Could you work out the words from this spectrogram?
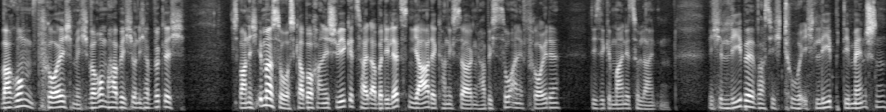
Warum freue ich mich? Warum habe ich, und ich habe wirklich, es war nicht immer so, es gab auch eine schwierige Zeit, aber die letzten Jahre, kann ich sagen, habe ich so eine Freude, diese Gemeinde zu leiten. Ich liebe, was ich tue. Ich liebe die Menschen,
